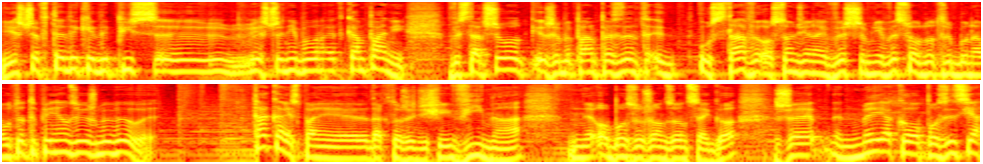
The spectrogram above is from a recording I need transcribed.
jeszcze wtedy, kiedy PiS y, jeszcze nie było nawet kampanii, wystarczyło, żeby pan prezydent y, ustawy o Sądzie Najwyższym nie wysłał do Trybunału, to te pieniądze już by były. Taka jest, panie redaktorze, dzisiaj wina obozu rządzącego, że my jako opozycja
